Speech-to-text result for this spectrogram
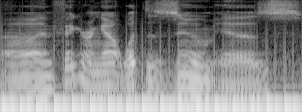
Uh, and figuring out what the zoom is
